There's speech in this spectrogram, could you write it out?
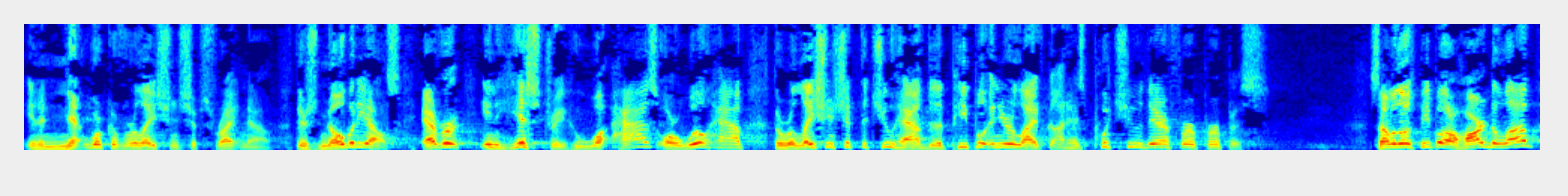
in a network of relationships right now. There's nobody else ever in history who has or will have the relationship that you have to the people in your life. God has put you there for a purpose. Some of those people are hard to love.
